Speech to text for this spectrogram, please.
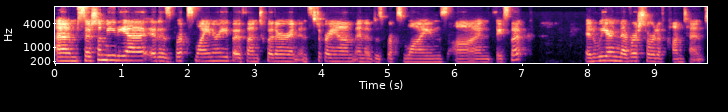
Um, social media, it is Brooks Winery, both on Twitter and Instagram, and it is Brooks Wines on Facebook. And we are never short of content.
